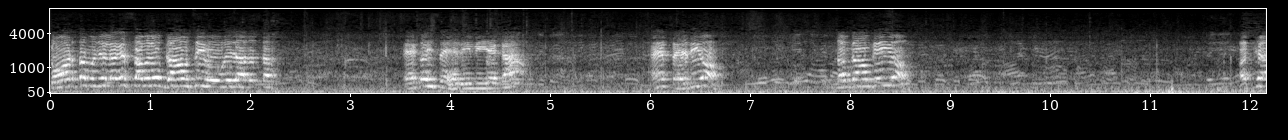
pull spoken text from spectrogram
दौड़ तो मुझे लगे सब लोग गाँव से ही होंगे ज़्यादातर। है कोई शहरी नहीं है का? है, शहरी हो? सब गाँव के ही हो? अच्छा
